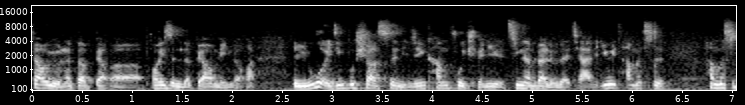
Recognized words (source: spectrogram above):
标有那个标呃 poison 的标明的话，你如果已经不需要吃，你已经康复痊愈，尽量不要留在家里，因为他们是他们是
